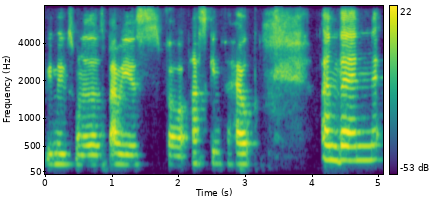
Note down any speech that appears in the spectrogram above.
removes one of those barriers for asking for help. And then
